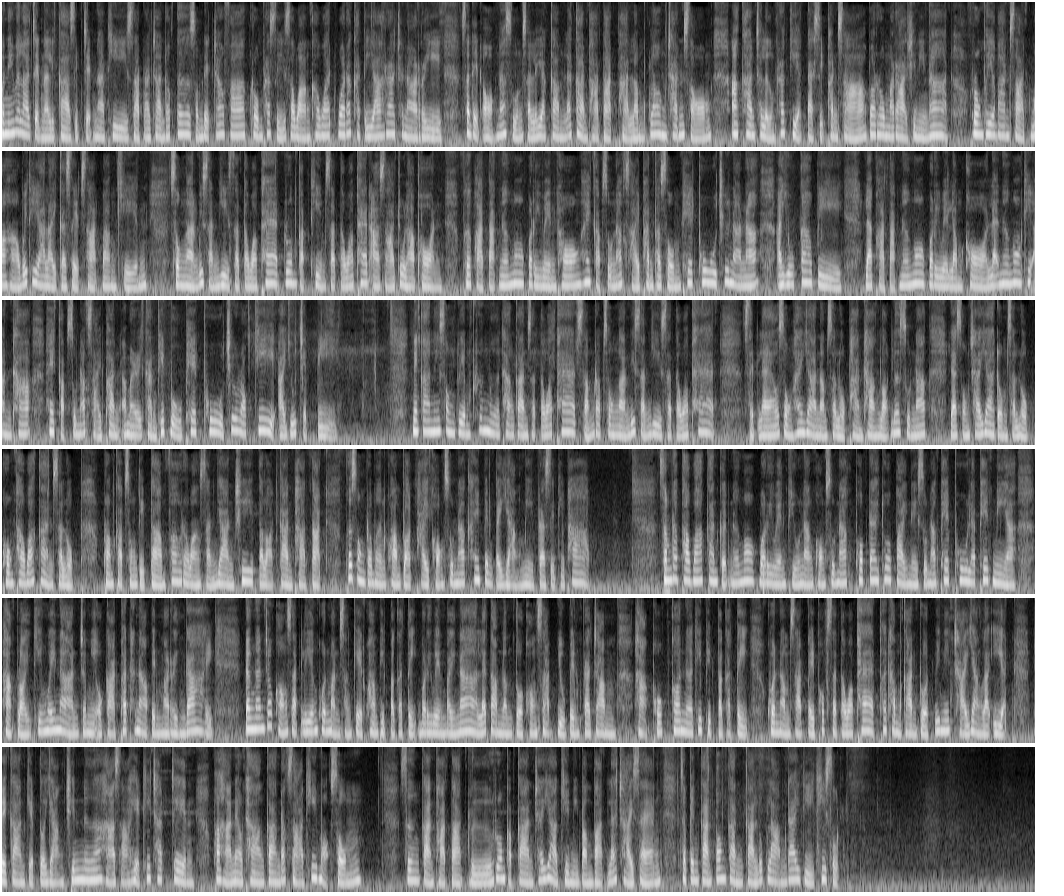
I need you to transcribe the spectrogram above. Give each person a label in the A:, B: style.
A: วันนี้เวลา7นาฬิกา17 นาทีศาสตราจารย์ดร สมเด็จเจ้าฟ้ากรมพระศรีสว่างควัตวรคติยาราชนารี เสด็จออกหน้าศูนย์ศัลยกรรม และการผ่าตัดผ่านลำกล้องชั้น 2 อาคารเฉลิมพระเกียรติ 80 พรรษา บรมราชินีนาถโรงพยาบาลศาสตร์ มหาวิทยาลัยเกษตรศาสตร์บางเขนทรงงานวิสัญญีสัตวแพทย์ ร่วมกับทีมสัตวแพทย์อาสาจุฬาภรณ์เพื่อผ่าตัดเนื้องอกบริเวณท้องให้กับสุนัขสายพันธุ์ผสมเพศผู้ชื่อนานะอายุ 9 ปี และผ่าตัดเนื้องอกบริเวณลำคอ และเนื้องอกที่อันทะให้กับสุนัขสายพันธุ์อเมริกันพิทบูเพศผู้ชื่อร็อกกี้อายุ 7 ปีในการนี้ทรงเตรียมเครื่องมือทางการสัตวแพทย์สำหรับทรงงานวิสัญญีสัตวแพทย์ เสร็จแล้วทรงให้ยานำสลบผ่านทางหลอดเลือดสุนัข และทรงใช้ยาดมสลบคงภาวะการสลบ พร้อมกับทรงติดตามเฝ้าระวังสัญญาณชีพตลอดการผ่าตัด เพื่อทรงประเมินความปลอดภัยของสุนัขให้เป็นไปอย่างมีประสิทธิภาพ สำหรับภาวะการเกิดเนื้องอกบริเวณผิวหนังของสุนัขพบได้ทั่วไปในสุนัขเพศผู้และเพศเมีย หากปล่อยทิ้งไว้นานจะมีโอกาสพัฒนาเป็นมะเร็งได้ ดังนั้นเจ้าของสัตว์เลี้ยงควรหมั่นสังเกตความผิดปกติบริเวณใบหน้า และตามลำตัวของสัตว์อยู่เป็นประจำ หากพบก้อนเนื้อที่ผิดปกติ ควรนำสัตว์ไปพบสัตวแพทย์ เพื่อทำการตรวจวินิจฉัยอย่างละเอียด โดยการเก็บตัวอย่างชิ้นเนื้อหาสาเหตุที่ชัดเจนเพื่อหาแนวทางการรักษาที่เหมาะสม ซึ่งการผ่าตัดหรือร่วมกับการใช้ยาเคมีบำบัดและฉายแสง จะเป็นการป้องกันการลุกลามได้ดีที่สุด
